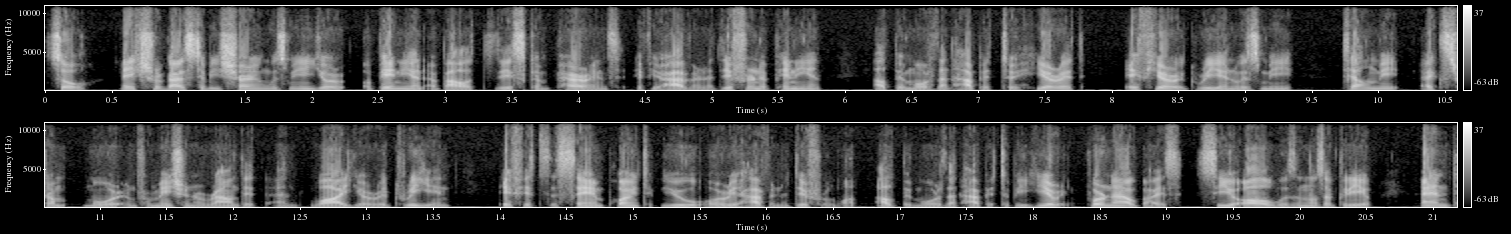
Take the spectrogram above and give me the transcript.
So make sure guys to be sharing with me your opinion about these comparisons. If you have a different opinion, I'll be more than happy to hear it. If you're agreeing with me, tell me extra more information around it and why you're agreeing if it's the same point of view or you're having a different one. I'll be more than happy to be hearing. For now, guys, see you all with another video and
